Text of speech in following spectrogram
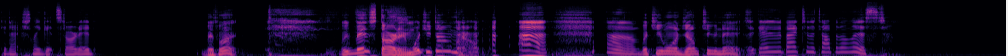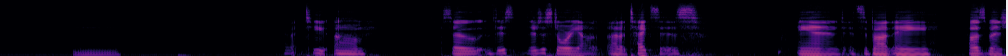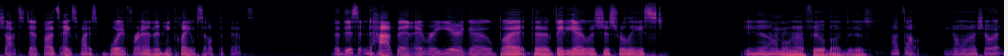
can actually get started. With what? We've been starting. What you talking about? Um, what you want to jump to next? go back to the top of the list. How about two? Um, So this there's a story out, out of Texas, and it's about a husband shot to death by his ex-wife's boyfriend, and he claimed self-defense. Now this happened over a year ago, but the video was just released. Yeah, I don't know how I feel about this. I thought you don't want to show it.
